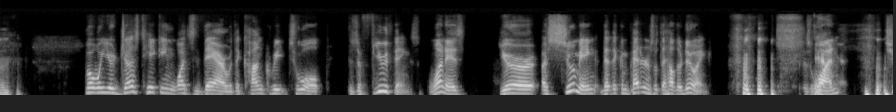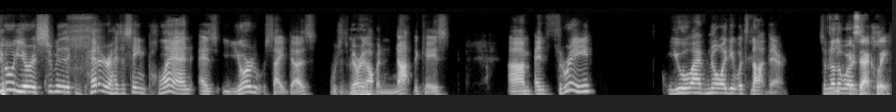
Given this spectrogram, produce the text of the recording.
Mm-hmm. But when you're just taking what's there with a concrete tool there's a few things. One is you're assuming that the competitors what the hell they're doing. Is one. Two, you're assuming that the competitor has the same plan as your site does, which is very mm-hmm. often not the case. Um, and three, you have no idea what's not there. So, in other words, exactly.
